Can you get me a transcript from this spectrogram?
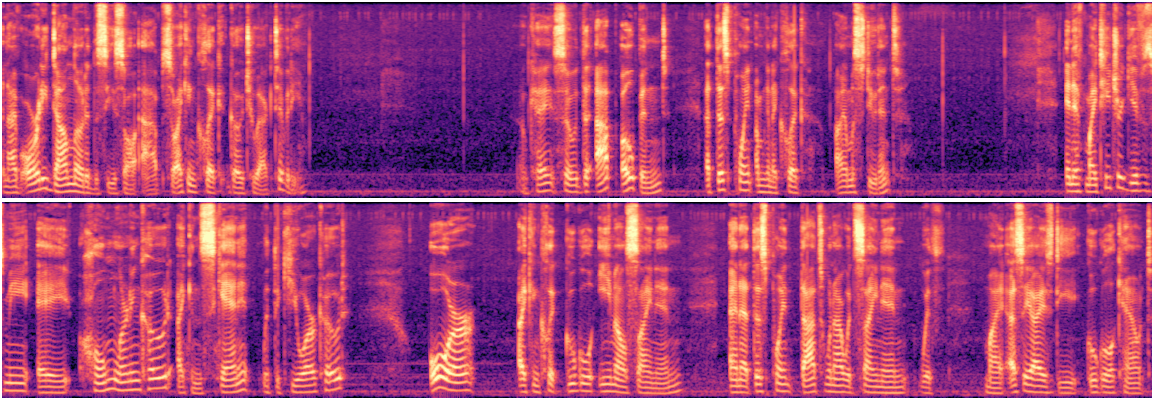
And I've already downloaded the Seesaw app, so I can click go to activity. Okay, so the app opened. At this point, I'm going to click I am a student. And if my teacher gives me a home learning code, I can scan it with the QR code. Or I can click Google email sign in and at this point, that's when I would sign in with my SAISD Google account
